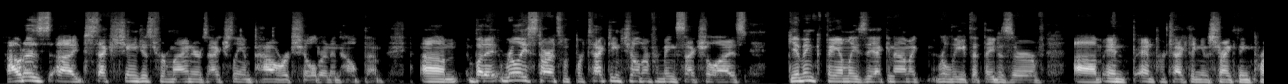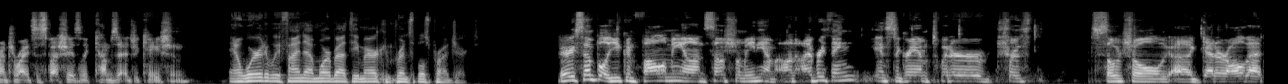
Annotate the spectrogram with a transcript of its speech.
How does uh, sex changes for minors actually empower children and help them? Um, but it really starts with protecting children from being sexualized giving families the economic relief that they deserve, um, and and protecting and strengthening parental rights, especially as it comes to education. And where do we find out more about the American Principles Project? Very simple. You can follow me on social media. I'm on everything: Instagram, Twitter, Truth Social, uh, Gettr, all that.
